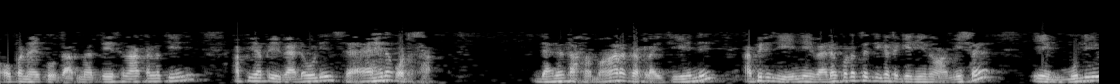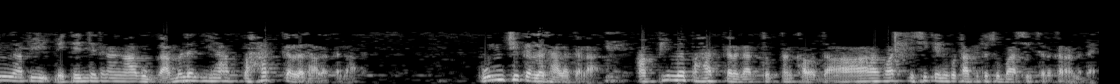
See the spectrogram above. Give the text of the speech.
ඕපනයිකෝ ධර්ම දේශනා කරලා තියෙන්නේ. අපි අපේ වැඩවලින් සෑහෙන කොටසක් දැනට හමාර කරලායි තියෙන්නේ අපිට තියෙන්නේ වැඩ කොටස දිගට ගෙනියනවා මිස ඒ මුලින් අපි මෙතෙන්ට නිකන් ආපු ගමන දිහා පහත් කරලා සලකලා පුංචි කරලා සලකලා අපිම පහත් කරගත්තොත් නම් කවදාකවත් කිසි කෙනෙකුට අපිට සුභාශිර්වාද කරන්න බෑ.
